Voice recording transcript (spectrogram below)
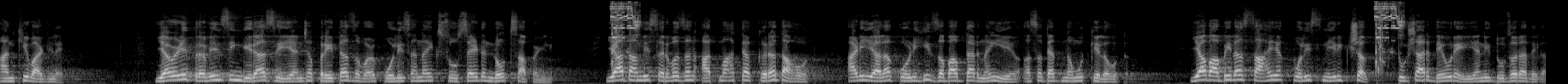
आणखी वाढलंय. यावेळी प्रवीण सिंग गिरासे यांच्या प्रेताजवळ पोलिसांना एक सुसाईड नोट सापडली. यात आम्ही सर्वजण आत्महत्या करत आहोत आणि याला कोणीही जबाबदार नाहीये असं त्यात नमूद केलं होतं. या बाबीला सहाय्यक पोलीस निरीक्षक तुषार देवरे यांनी दुजोरा दिला.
